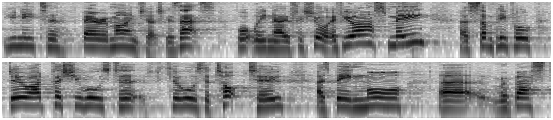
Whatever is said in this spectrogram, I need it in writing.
you need to bear in mind, church, because that's what we know for sure. If you ask me, as some people do, I'd push you towards, to, towards the top two as being more uh, robust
